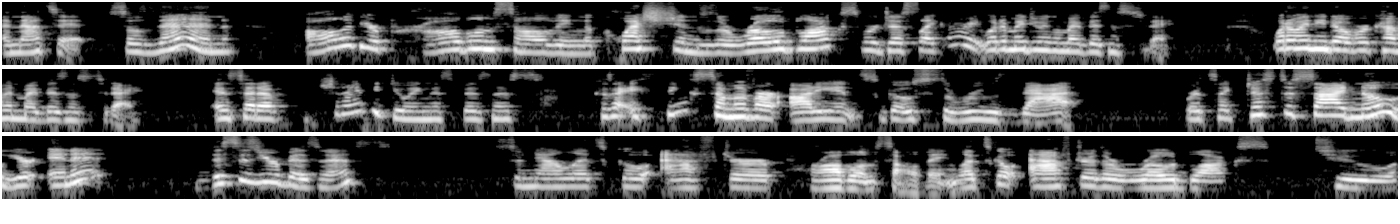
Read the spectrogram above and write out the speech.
and that's it. So then all of your problem solving, the questions, the roadblocks were just like, all right, what am I doing with my business today? What do I need to overcome in my business today? Instead of, should I be doing this business? Because I think some of our audience goes through that where it's like, just decide, no, you're in it. This is your business. So now let's go after problem solving. Let's go after the roadblocks to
